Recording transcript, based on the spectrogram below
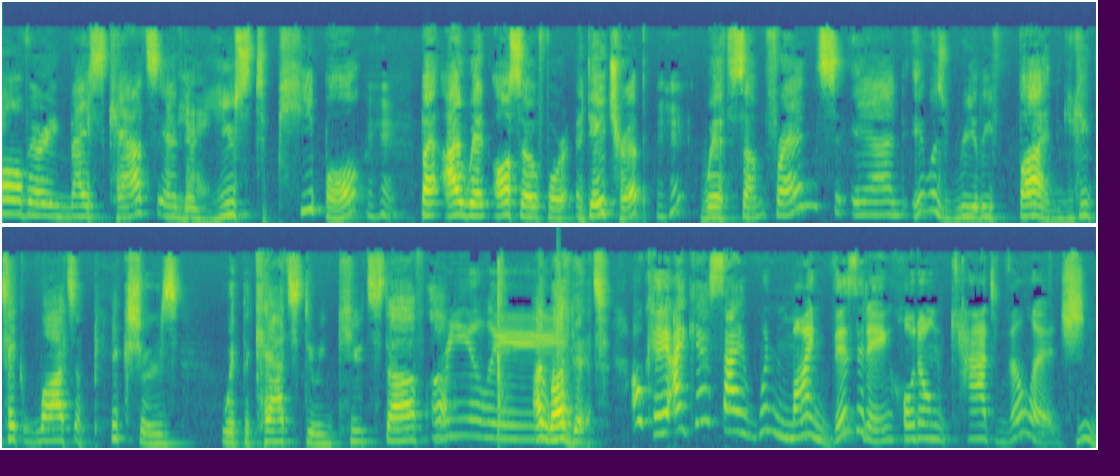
all very nice cats and they're used to people. Mm-hmm. But I went also for a day trip Mm-hmm. with some friends and it was really fun. You can take lots of pictures with the cats doing cute stuff. Oh, Really? I loved it. Okay, I guess I wouldn't mind visiting Hodong Cat Village. Hmm.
